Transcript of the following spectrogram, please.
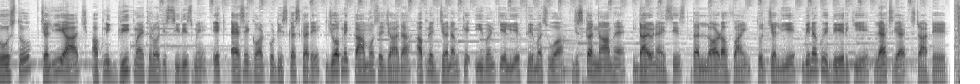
दोस्तों, चलिए आज अपनी ग्रीक माइथोलॉजी सीरीज़ में एक ऐसे गॉड को डिस्कस करें, जो अपने कामों से ज़्यादा अपने जन्म के इवेंट के लिए फ़ेमस हुआ, जिसका नाम है Dionysus the lord of wine तो चलिए, बिना कोई देर किए let's get started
